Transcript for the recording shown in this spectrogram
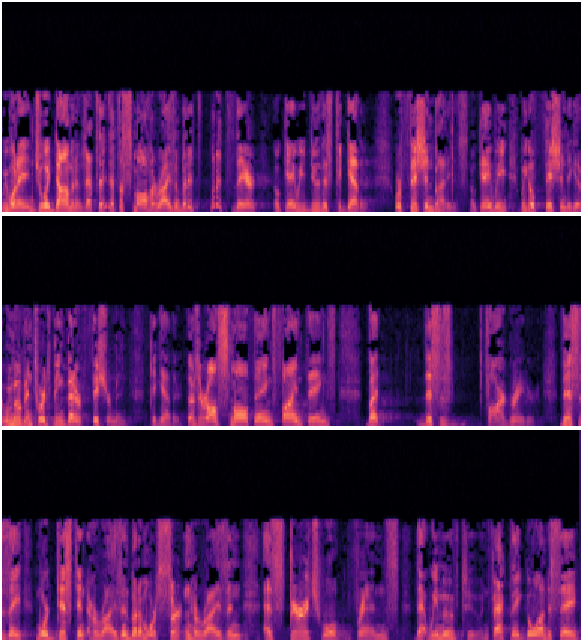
we want to enjoy dominoes. That's a, that's a small horizon, but it's, but it's there. Okay, we do this together. We're fishing buddies. Okay, we, we go fishing together. We're moving towards being better fishermen together. Those are all small things, fine things, but this is far greater. This is a more distant horizon, but a more certain horizon as spiritual friends that we move to. In fact, they go on to say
